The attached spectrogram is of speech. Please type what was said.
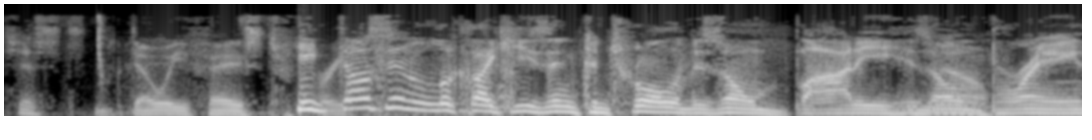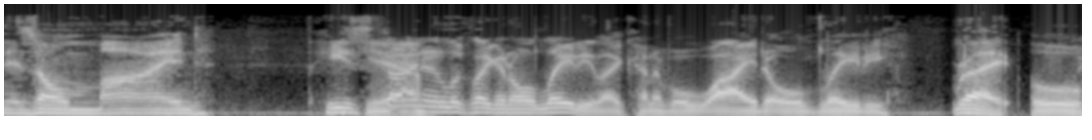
Just doughy faced. He doesn't look like he's in control of his own body, his No. own brain, his own mind. He's Yeah. starting to look like an old lady, like kind of a wide old lady. Right. Oh,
